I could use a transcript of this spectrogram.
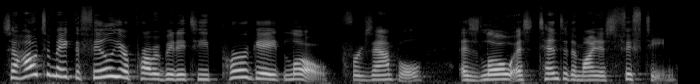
So how to make the failure probability per gate low, for example, as low as 10 to the minus 15?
